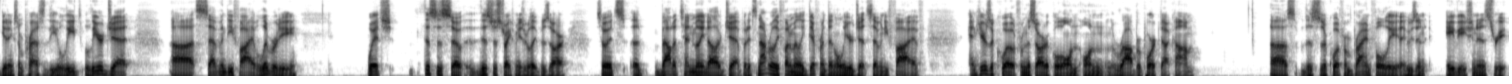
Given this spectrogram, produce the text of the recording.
getting some press, the Learjet uh, 75 Liberty, which this is so, this just strikes me as really bizarre. So it's a, about a $10 million jet, but it's not really fundamentally different than the Learjet 75. And here's a quote from this article on, on robreport.com. Uh, this is a quote from Brian Foley, who's an aviation industry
